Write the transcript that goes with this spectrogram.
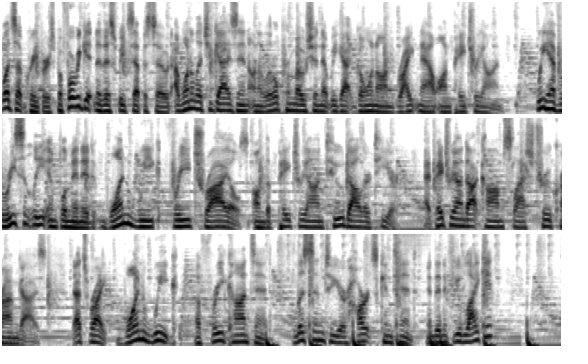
What's up, creepers? Before we get into this week's episode, I want to let you guys in on a little promotion that we got going on right now on Patreon. We have recently implemented one week free trials on the Patreon $2 tier at patreon.com slash true crime guys. That's right, one week of free content. Listen to your heart's content. And then if you like it,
